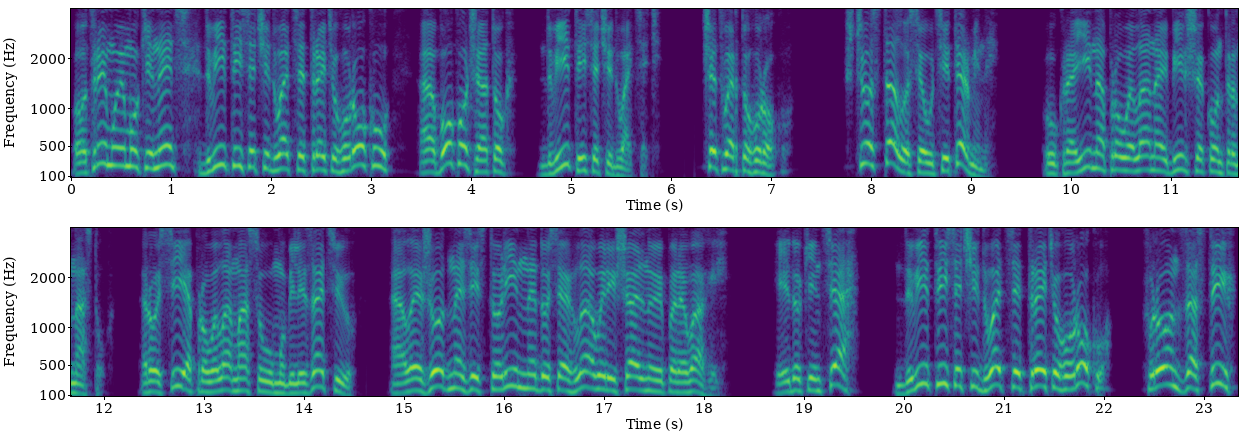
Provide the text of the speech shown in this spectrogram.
отримуємо кінець 2023 року або початок 2024 року. Що сталося у ці терміни? Україна провела найбільше контрнаступ. Росія провела масову мобілізацію, але жодна зі сторін не досягла вирішальної переваги. І до кінця 2023 року фронт застиг.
